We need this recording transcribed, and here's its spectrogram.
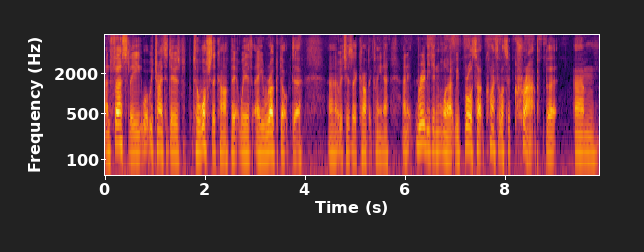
And firstly, what we tried to do is to wash the carpet with a rug doctor, uh, which is a carpet cleaner, and it really didn't work. We brought up quite a lot of crap, but um,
